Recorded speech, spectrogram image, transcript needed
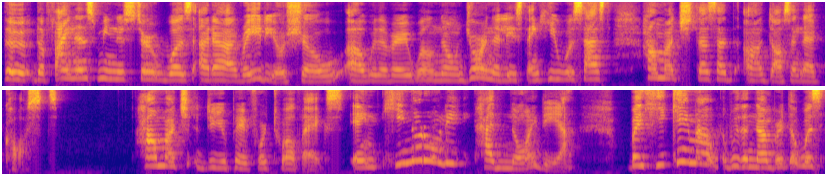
the, the finance minister was at a radio show uh, with a very well known journalist, and he was asked, How much does a, a dozen egg cost? How much do you pay for 12 eggs? And he not only had no idea, but he came out with a number that was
